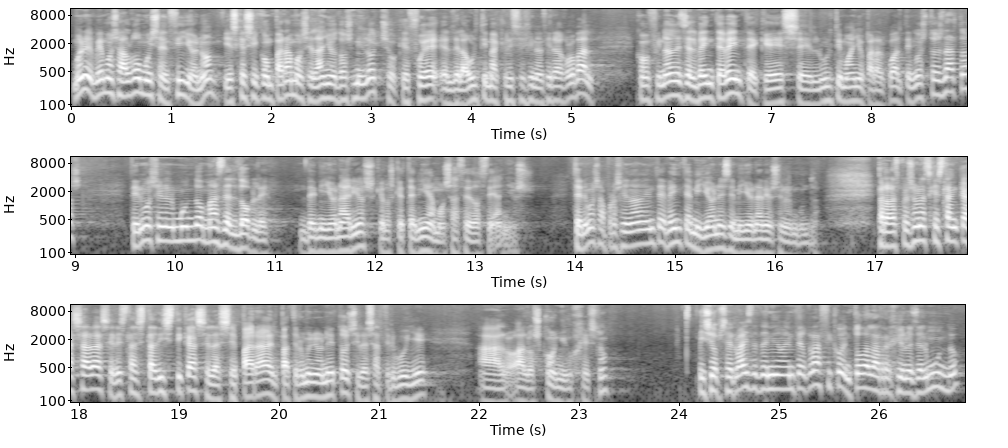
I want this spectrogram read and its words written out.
Bueno, y vemos algo muy sencillo, ¿no? Y es que si comparamos el año 2008, que fue el de la última crisis financiera global, con finales del 2020, que es el último año para el cual tengo estos datos, tenemos en el mundo más del doble de millonarios que los que teníamos hace 12 años tenemos aproximadamente 20 millones de millonarios en el mundo. Para las personas que están casadas, en estas estadísticas se les separa el patrimonio neto y se les atribuye a, los cónyuges. Y si observáis detenidamente el gráfico, en todas las regiones del mundo,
